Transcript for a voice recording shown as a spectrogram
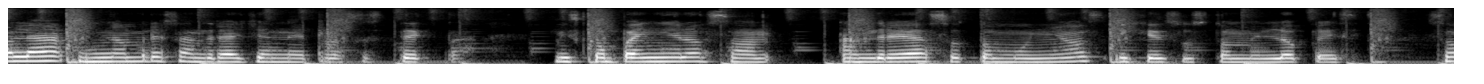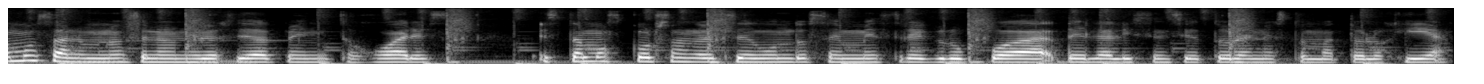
Hola, mi nombre es Andrea Janet Rosestecta. Mis compañeros son Andrea Soto Muñoz y Jesús Tomé López. Somos alumnos de la Universidad Benito Juárez. Estamos cursando el segundo semestre Grupo A de la licenciatura en estomatología.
